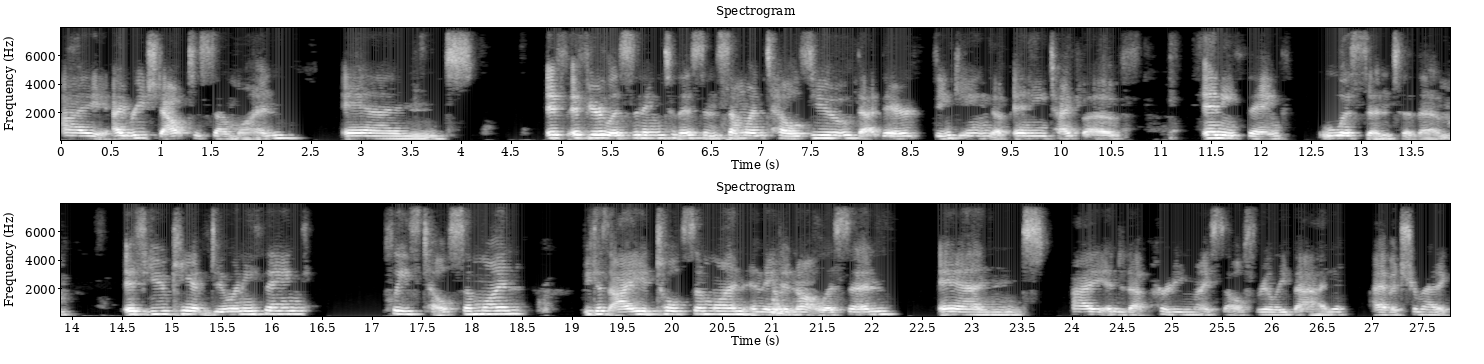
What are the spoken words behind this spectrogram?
I I reached out to someone and if if you're listening to this and someone tells you that they're thinking of any type of anything listen to them. If you can't do anything please tell someone because I told someone and they did not listen and I ended up hurting myself really bad. I have a traumatic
